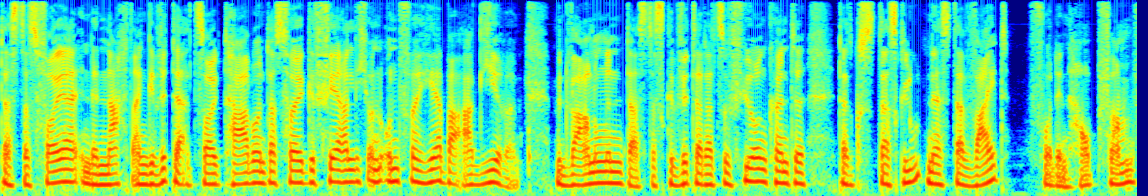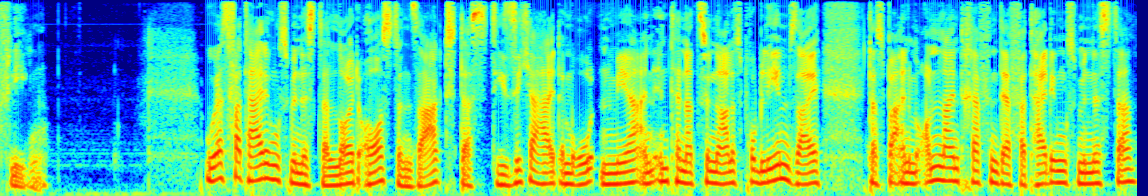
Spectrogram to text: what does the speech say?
dass das Feuer in der Nacht ein Gewitter erzeugt habe und das Feuer gefährlich und unvorherbar agiere, mit Warnungen, dass das Gewitter dazu führen könnte, dass das Glutnester weit vor den Hauptflammen fliegen. US-Verteidigungsminister Lloyd Austin sagt, dass die Sicherheit im Roten Meer ein internationales Problem sei, das bei einem Online-Treffen der Verteidigungsminister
